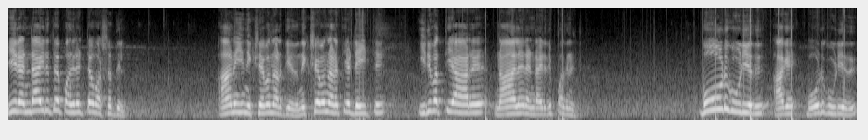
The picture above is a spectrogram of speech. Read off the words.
ഈ രണ്ടായിരത്തി പതിനെട്ട് വർഷത്തിൽ ആണ് ഈ നിക്ഷേപം നടത്തിയത്. നിക്ഷേപം നടത്തിയ ഡേറ്റ് ഇരുപത്തിയാറ് നാല് രണ്ടായിരത്തി പതിനെട്ട് ബോർഡ് കൂടിയത് ആകെ ബോർഡ് കൂടിയത്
